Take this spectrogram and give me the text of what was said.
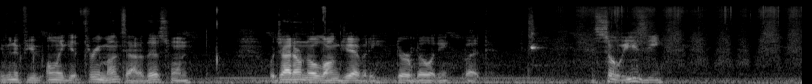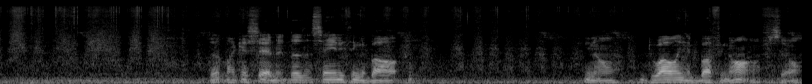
Even if you only get three months out of this one, which I don't know longevity, durability, but it's so easy. Like I said, it doesn't say anything about, you know, dwelling and buffing off. So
